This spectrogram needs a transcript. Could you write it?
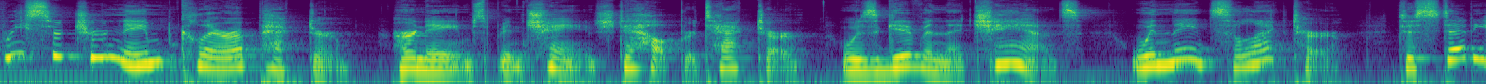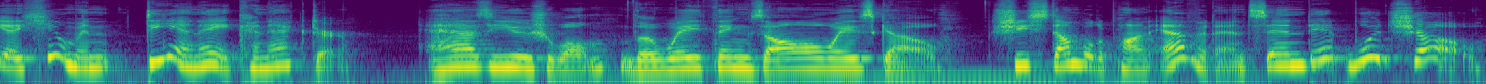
researcher named Clara Pector, her name's been changed to help protect her, was given the chance when they'd select her to study a human DNA connector. As usual, the way things always go, she stumbled upon evidence, and it would show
